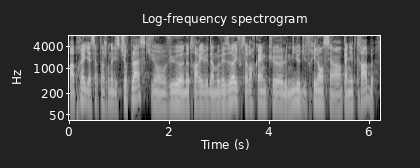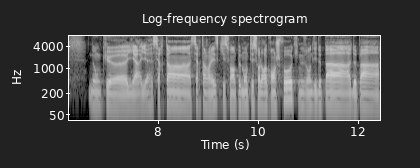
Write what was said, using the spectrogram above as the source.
Après, il y a certains journalistes sur place qui ont vu notre arrivée d'un mauvais œil. Il faut savoir quand même que le milieu du freelance, c'est un panier de crabes. Donc euh, il y a, certains, journalistes qui sont un peu montés sur leurs grands chevaux, qui nous ont dit de pas, de pas,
